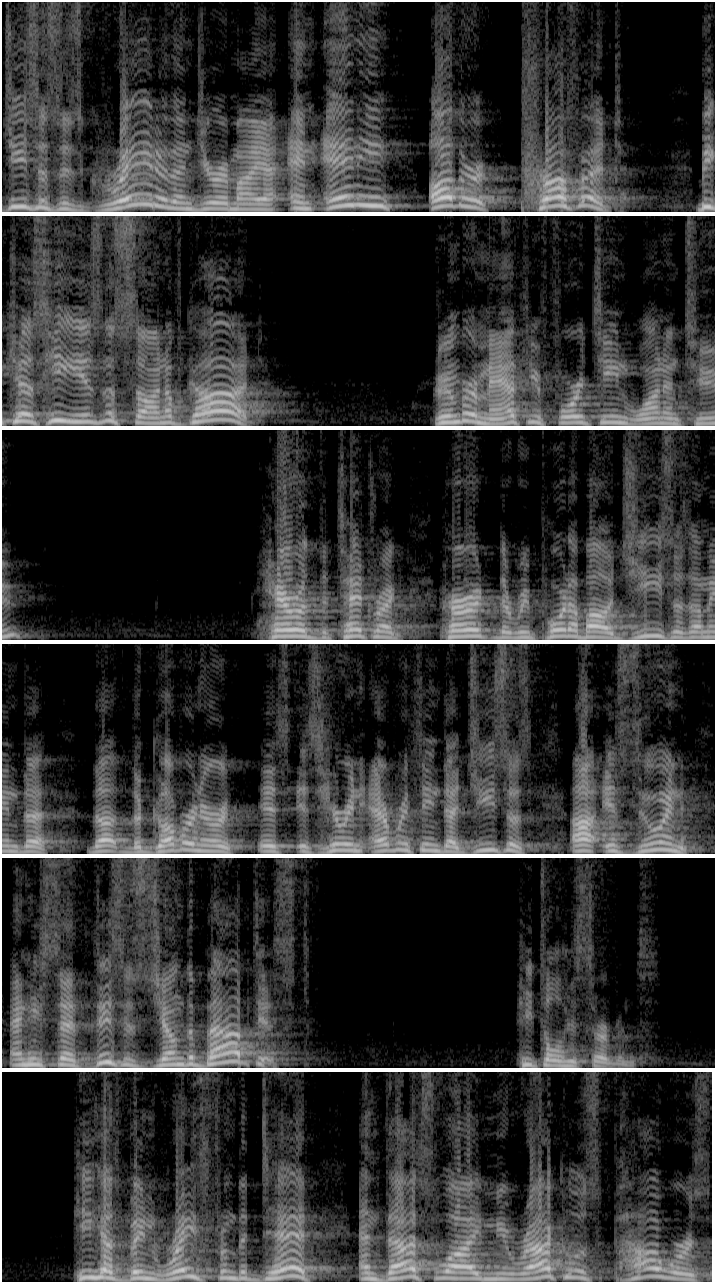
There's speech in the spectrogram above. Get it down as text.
Jesus is greater than Jeremiah and any other prophet because he is the Son of God. Remember Matthew 14, 1 and 2? Herod the Tetrarch heard the report about Jesus. I mean, the, the, the governor is, is hearing everything that Jesus uh, is doing, and he said, This is John the Baptist. He told his servants. He has been raised from the dead, and that's why miraculous powers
